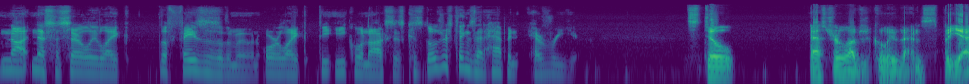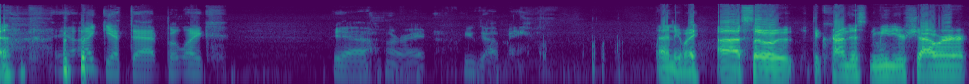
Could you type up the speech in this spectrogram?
not necessarily like the phases of the moon or like the equinoxes, because those are things that happen every year. Still astrological events, but yeah. Yeah, I get that, but like, yeah, all right, you got me. Anyway, uh, so the Draconids meteor shower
